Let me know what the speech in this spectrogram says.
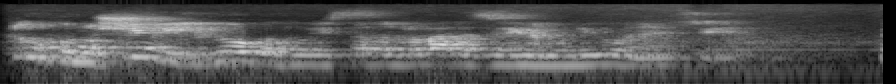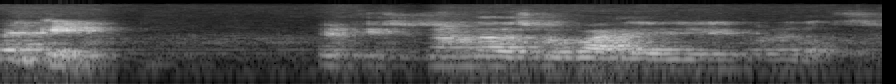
Tu conoscevi il luogo dove è stata trovata Serena Mollicone? Sì. Perché? Perché ci sono andato a scopare con le tosse.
